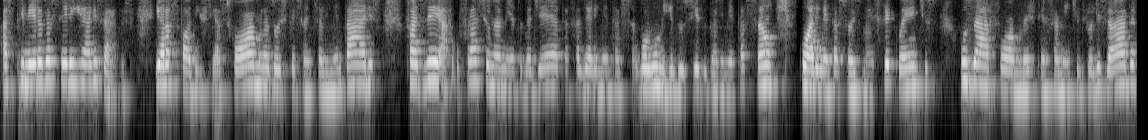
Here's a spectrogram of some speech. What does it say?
as primeiras a serem realizadas. E elas podem ser as fórmulas ou espessantes alimentares, fazer o fracionamento da dieta, fazer alimentação, volume reduzido da alimentação, com alimentações mais frequentes, usar a fórmula extensamente hidrolisada,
